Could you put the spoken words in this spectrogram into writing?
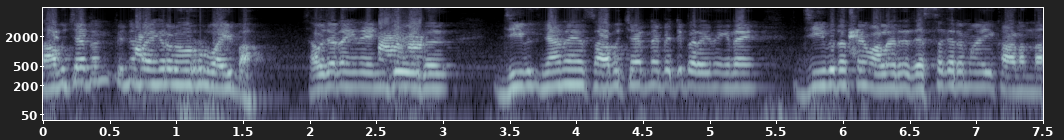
സാബു ചേട്ടൻ പിന്നെ ഭയങ്കര വേറൊരു വൈബാ. സാബു ചേട്ടൻ ഇങ്ങനെ എൻജോയ് ചെയ്ത് ജീവി ഞാൻ സാബു ചേട്ടനെ പറ്റി പറയുന്ന ഇങ്ങനെ ജീവിതത്തെ വളരെ രസകരമായി കാണുന്ന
